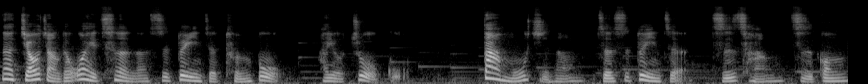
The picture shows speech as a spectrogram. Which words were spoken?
那脚掌的外侧呢是对应着臀部，还有坐骨；大拇指呢则是对应着直肠、子宫、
